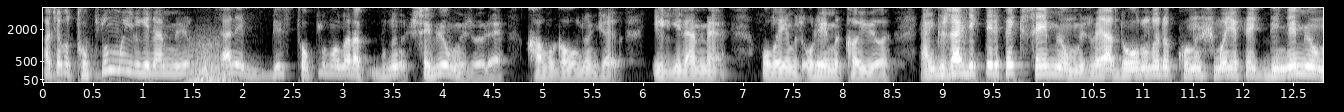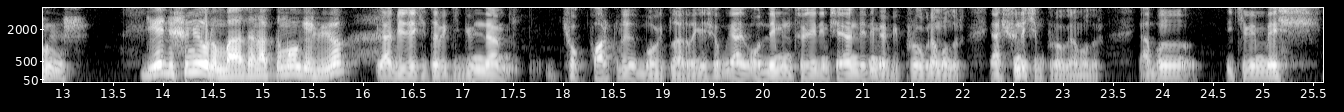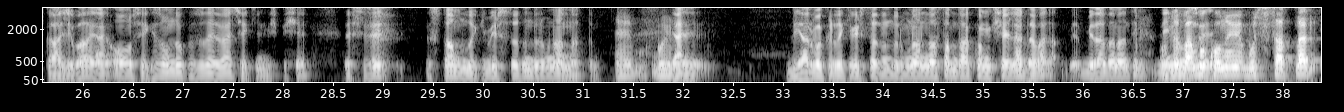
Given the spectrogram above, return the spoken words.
acaba toplum mu ilgilenmiyor? Yani biz toplum olarak bunu seviyor muyuz öyle kavga olunca ilgilenme olayımız oraya mı kayıyor? Yani güzellikleri pek sevmiyor muyuz veya doğruları konuşmayı pek dinlemiyor muyuz? diye düşünüyorum bazen aklıma o geliyor. Yani bizdeki tabii ki gündem çok farklı boyutlarda geçiyor. Yani o demin söylediğim şey yani dedim ya bir program olur. Yani şunun için program olur. Yani bu 2005 galiba yani 18-19 yıl evvel çekilmiş bir şey. Ve size İstanbul'daki bir stadın durumunu anlattım. E, buyurun. Yani Diyarbakır'daki bir stadın durumunu anlatsam daha komik şeyler de var. Birazdan anlatayım. o Demin zaman bu söyle- konuyu, bu statlar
